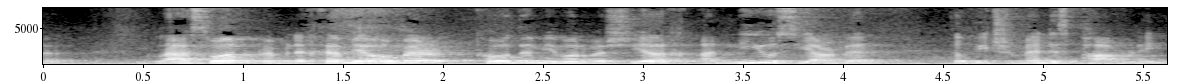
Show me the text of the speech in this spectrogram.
Uh, last one, Rabbi Nechemia Omer, Kodem Yimod Mashiach, Anius Yarbe. There'll be tremendous poverty.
